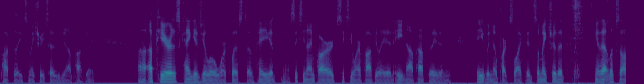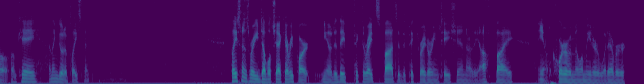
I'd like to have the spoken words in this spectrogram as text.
populate, so make sure you set it to do not populate. Uh, up here, this kind of gives you a little work list of, hey, you get you know 69 parts, 61 are populated, 8 not populated, and 8 with no parts selected. So make sure that you know that looks all okay, and then go to placement. Placement is where you double check every part. You know, did they pick the right spot? Did they pick the right orientation? Are they off by you know a quarter of a millimeter or whatever?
